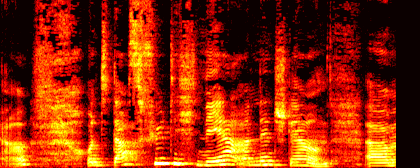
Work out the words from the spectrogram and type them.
ja. Und das führt dich näher an den Stern. Ähm,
